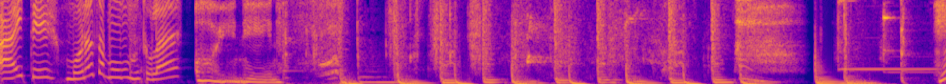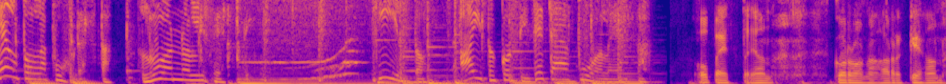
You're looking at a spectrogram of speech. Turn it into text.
Äiti, monelta mummu tulee? Oi niin. Helpolla puhdasta. Luonnollisesti. Kiilto. Aito koti vetää puoleensa. Opettajan korona-arkea on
